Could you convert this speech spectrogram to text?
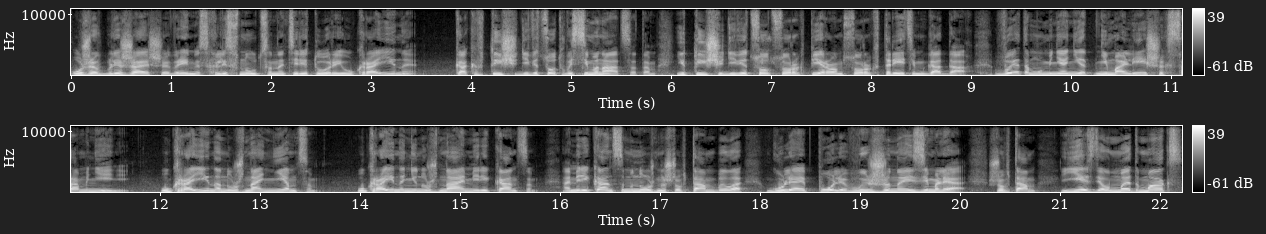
уже в ближайшее время схлестнутся на территории Украины, как и в 1918 и 1941-43 годах, в этом у меня нет ни малейших сомнений. Украина нужна немцам. Украина не нужна американцам. Американцам нужно, чтобы там было гуляй-поле, выжженная земля, чтобы там ездил Мэд Макс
